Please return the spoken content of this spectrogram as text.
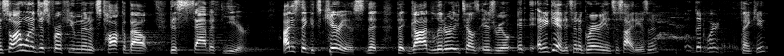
And so, I want to just for a few minutes talk about this Sabbath year. I just think it's curious that, that God literally tells Israel, and, and again, it's an agrarian society, isn't it? Good word. Thank you.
